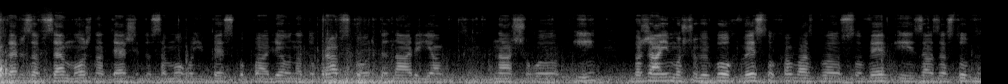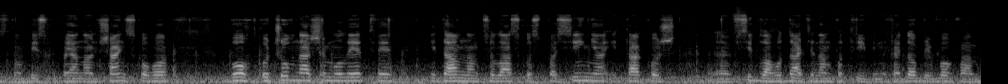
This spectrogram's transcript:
е, перш за все можна теж і до самого єпископа Леона Добравського, ординарія нашого. І бажаємо, щоб Бог вислухав вас, благословив і за заступництвом біскупа Яна Ольшанського. Бог почув наші молитви і дав нам цю ласку спасіння, і також е, всі благодаті нам потрібні. Нехай добрий Бог вам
